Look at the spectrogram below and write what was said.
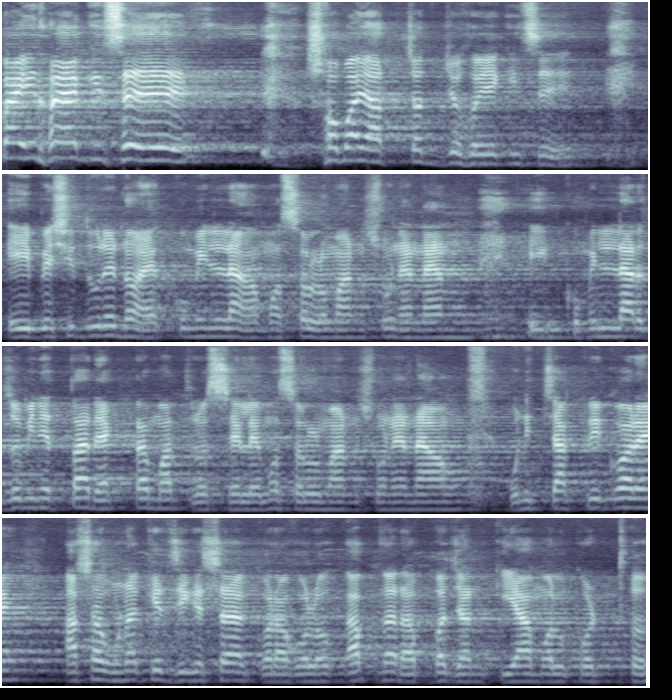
বাইর হয়ে গেছে। সবাই আশ্চর্য হয়ে গেছে। এই বেশি দূরে নয়, কুমিল্লা মুসলমান শুনে নেন। এই কুমিল্লার জমিনে তার একটা মাত্র ছেলে মুসলমান শুনে নাও। উনি চাকরি করে, আশা উনাকে জিজ্ঞাসা করা হলো, আপনার আব্বাজান কি আমল করত?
